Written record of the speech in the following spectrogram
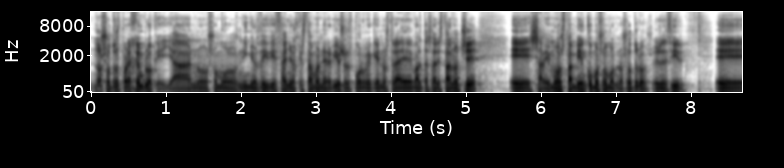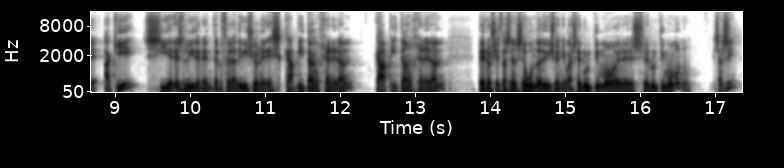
nosotros, por ejemplo, que ya no somos niños de 10 años que estamos nerviosos por ver qué nos trae Baltasar esta noche, eh, sabemos también cómo somos nosotros. Es decir, eh, aquí, si eres líder en tercera división, eres capitán general, capitán general, pero si estás en segunda división y vas a ser último, eres el último mono. Es así.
